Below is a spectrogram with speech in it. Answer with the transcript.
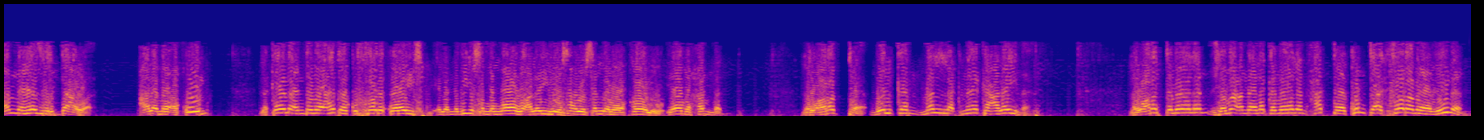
أن هذه الدعوة على ما أقول لكان عندما أتى كفار قريش إلى النبي صلى الله عليه وسلم وقالوا يا محمد لو أردت ملكا ملكناك علينا لو أردت مالا جمعنا لك مالا حتى كنت أكثرنا غنى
